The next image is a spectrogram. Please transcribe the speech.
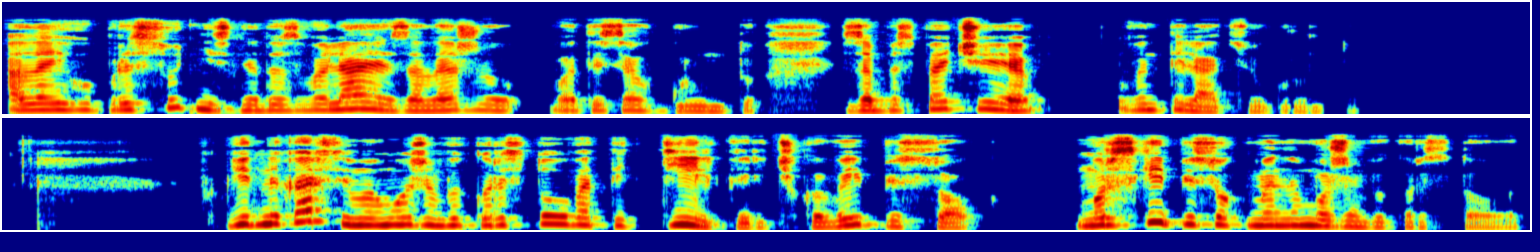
але його присутність не дозволяє залежуватися ґрунту, забезпечує вентиляцію ґрунту. В квітникарстві ми можемо використовувати тільки річковий пісок. Морський пісок ми не можемо використовувати,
